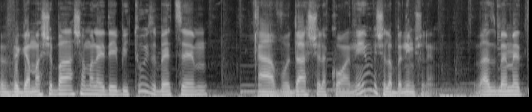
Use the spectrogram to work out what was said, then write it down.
וגם מה שבא שם על ידי ביטוי זה בעצם העבודה של הכוהנים ושל הבנים שלהם. ואז באמת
